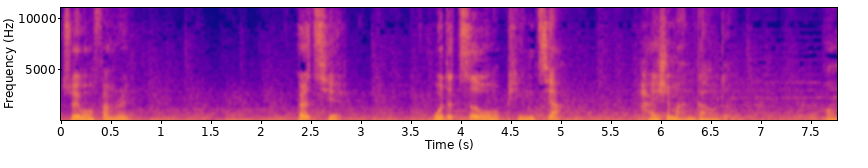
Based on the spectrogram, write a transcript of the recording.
所以我放任，而且我的自我评价还是蛮高的。哦，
